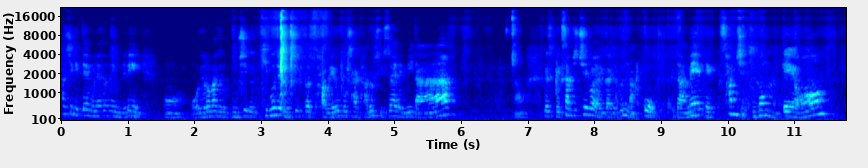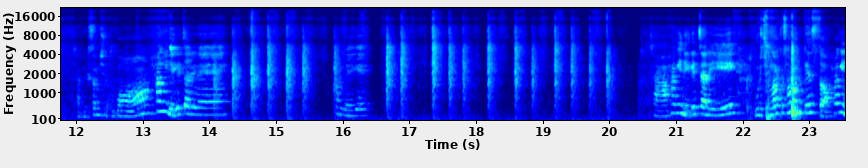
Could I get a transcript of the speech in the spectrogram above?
하시기 때문에 선생님들이 어, 뭐 여러 가지로 공식을 기본적인 공식부터 다 외우고 잘 다룰 수 있어야 됩니다. 어, 그래서 137번 여기까지 끝났고 그 다음에 139번 갈게요. 자, 139번 항이 4개짜리네. 항 4개. 자, 항이 4개짜리. 우리 중학교 3학년 때 했어. 항이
